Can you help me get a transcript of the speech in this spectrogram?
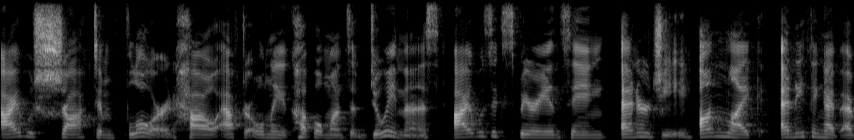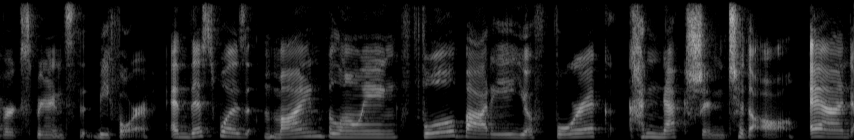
I was shocked and floored how, after only a couple months of doing this, I was experiencing energy unlike anything I've ever experienced before. And this was mind blowing, full body, euphoric connection to the all. And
